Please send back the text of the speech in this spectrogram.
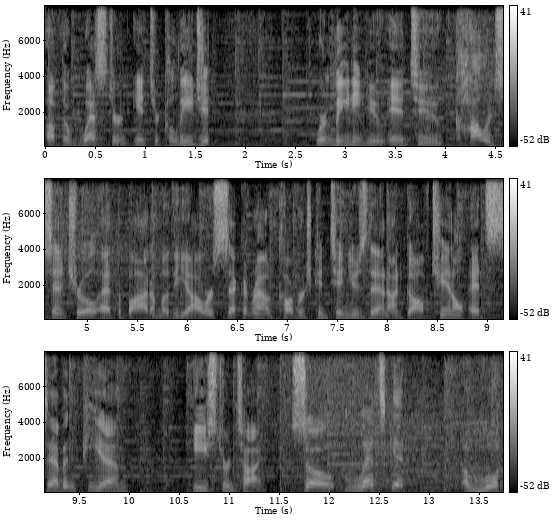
of the Western Intercollegiate. We're leading you into College Central at the bottom of the hour. Second round coverage continues then on Golf Channel at 7 p.m. Eastern Time. So let's get a look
